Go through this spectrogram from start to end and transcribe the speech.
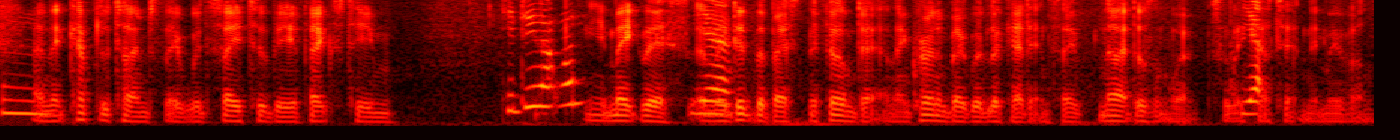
Mm. And a couple of times they would say to the effects team, Can you do that one? you make this and Yeah. they did the best they filmed it and then Cronenberg would look at it and say no it doesn't work so they Yeah. cut it and they move on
